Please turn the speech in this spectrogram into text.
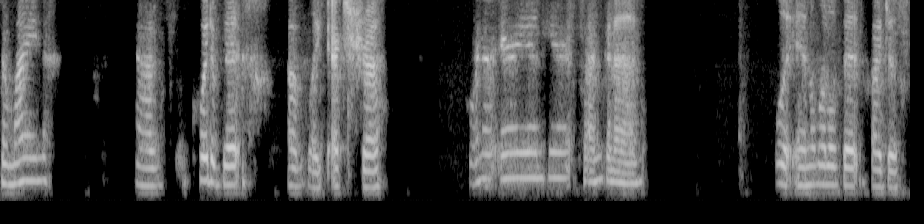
So mine has quite a bit of like extra corner area in here. So I'm gonna pull it in a little bit by just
